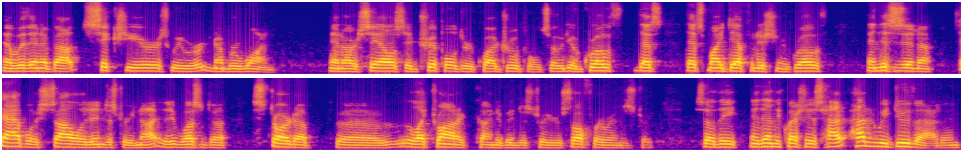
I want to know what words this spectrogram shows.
and within about six years, we were number one and our sales had tripled or quadrupled. So you know, growth that's that's my definition of growth. And this is an established, solid industry. Not it wasn't a startup uh, electronic kind of industry or software industry. So the and then the question is how, how did we do that? And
